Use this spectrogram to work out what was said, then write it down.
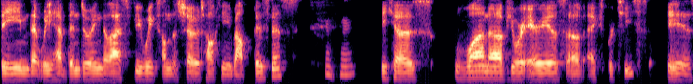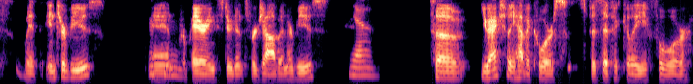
theme that we have been doing the last few weeks on the show, talking about business, hmm because one of your areas of expertise is with interviews and Mhm. preparing students for job interviews. Yeah. So you actually have a course specifically for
